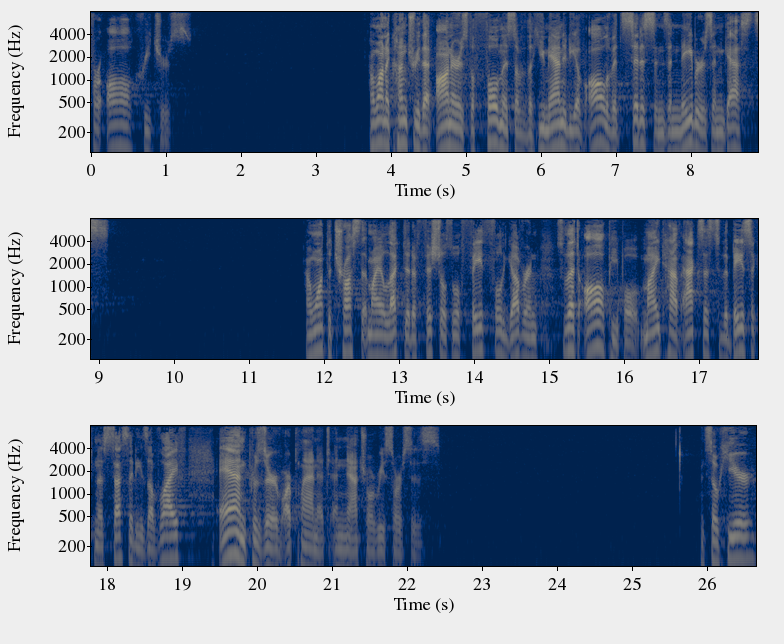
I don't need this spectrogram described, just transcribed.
for all creatures. I want a country that honors the fullness of the humanity of all of its citizens and neighbors and guests. I want to trust that my elected officials will faithfully govern so that all people might have access to the basic necessities of life and preserve our planet and natural resources. And so here,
